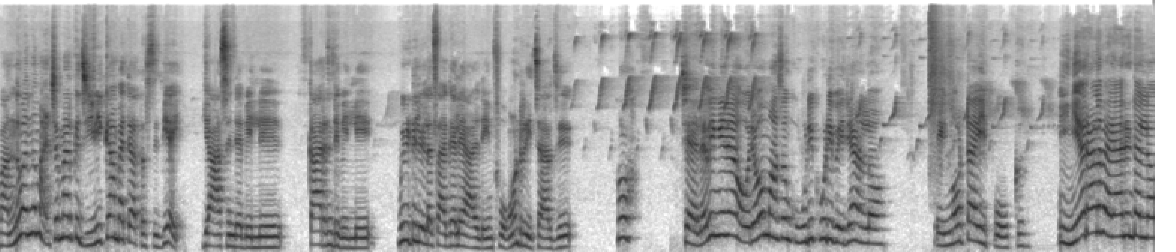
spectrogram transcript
വന്ന് വന്ന് മനുഷ്യന്മാർക്ക് ജീവിക്കാൻ പറ്റാത്ത സ്ഥിതിയായി. ഗ്യാസിന്റെ ബില്ല് കറണ്ട് ബില്ല് വീട്ടിലുള്ള സകല ആളുടെയും ഫോൺ റീചാർജ് ഓ ചെലവിങ്ങനെ ഓരോ മാസം കൂടി കൂടി വരികയാണല്ലോ. എങ്ങോട്ടായി പോക്ക്? ഇനി ഒരാൾ വരാനുണ്ടല്ലോ.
